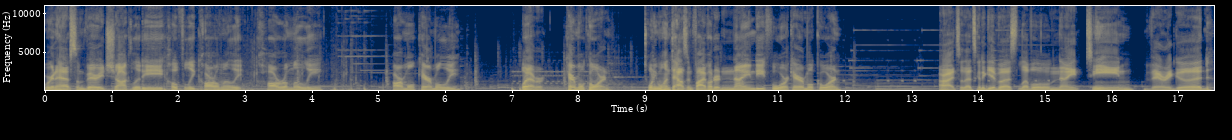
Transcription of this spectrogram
We're gonna have some very chocolatey, hopefully caramelly, caramelly, caramel, caramelly, whatever. Caramel corn. 21,594 caramel corn. All right, so that's gonna give us level 19. Very good.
